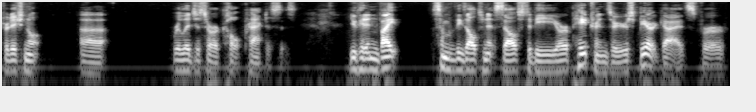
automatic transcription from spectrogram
traditional uh, religious or occult practices. You could invite some of these alternate selves to be your patrons or your spirit guides for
